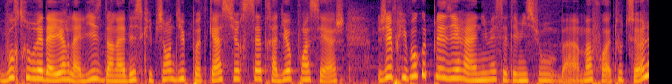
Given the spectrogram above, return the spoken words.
Vous retrouverez d'ailleurs la liste dans la description du podcast sur cetteradio.ch. J'ai pris beaucoup de plaisir à animer cette émission, bah, ma foi, toute seule.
